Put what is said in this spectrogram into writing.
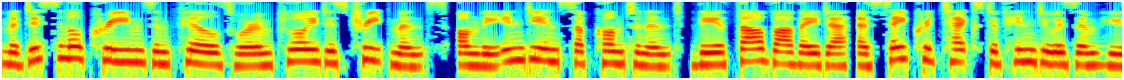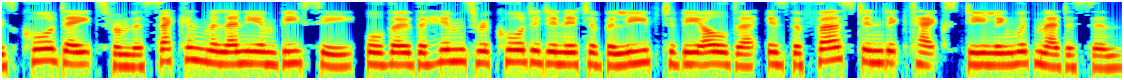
Medicinal creams and pills were employed as treatments. On the Indian subcontinent, the Atharvaveda, a sacred text of Hinduism whose core dates from the second millennium BC, although the hymns recorded in it are believed to be older, is the first Indic text dealing with medicine.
